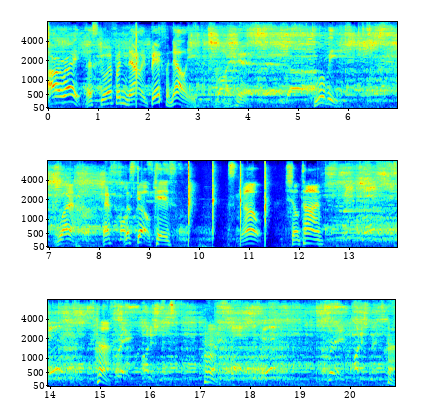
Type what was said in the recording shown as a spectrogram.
Alright, let's do a finale, big finale. My head. Ruby. Whatever. Let's let's go, kids. Let's go. Showtime. Huh. Huh.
